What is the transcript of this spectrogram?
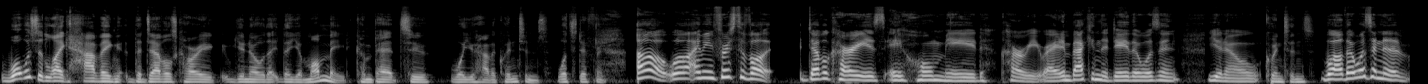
what was it like having the devil's curry, you know, that, that your mom made compared to what you have at Quentin's? What's different? Oh, well, I mean, first of all, devil curry is a homemade curry, right? And back in the day, there wasn't, you know, Quentin's. well, there wasn't a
